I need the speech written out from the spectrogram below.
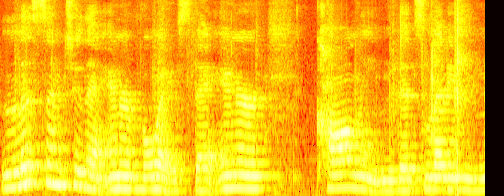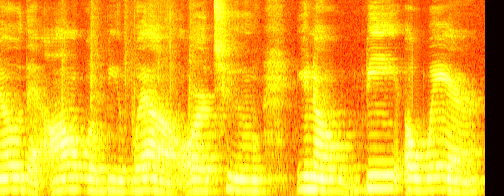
listen to that inner voice, that inner calling that's letting you know that all will be well or to, you know, be aware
